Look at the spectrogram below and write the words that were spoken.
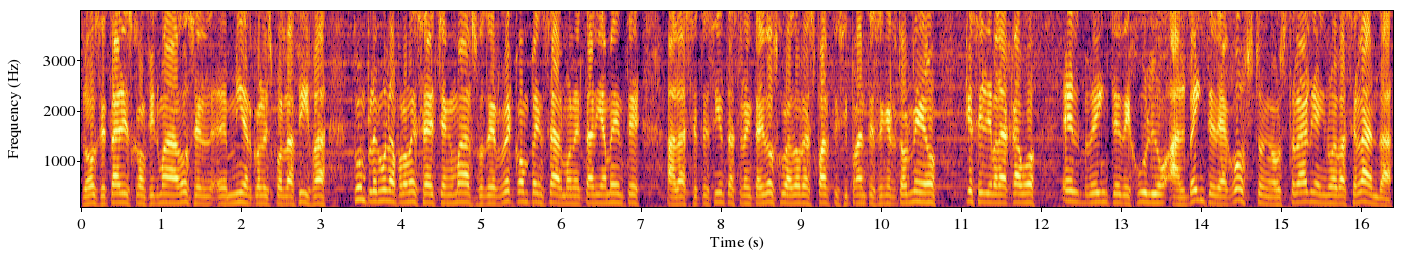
Los detalles confirmados el, el, miércoles por la FIFA cumplen una promesa hecha en marzo de recompensar monetariamente a las 732 jugadoras participantes en el torneo que se llevará a cabo el 20 de julio al 20 de agosto en Australia y Nueva Zelanda.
